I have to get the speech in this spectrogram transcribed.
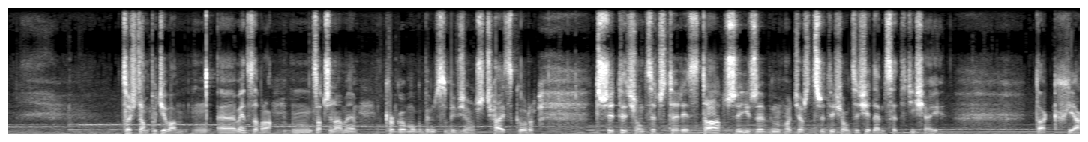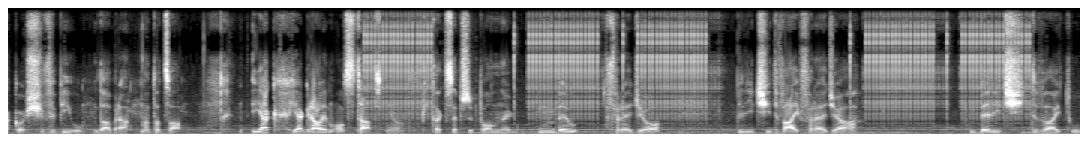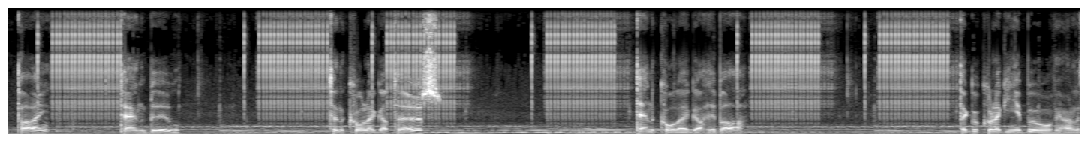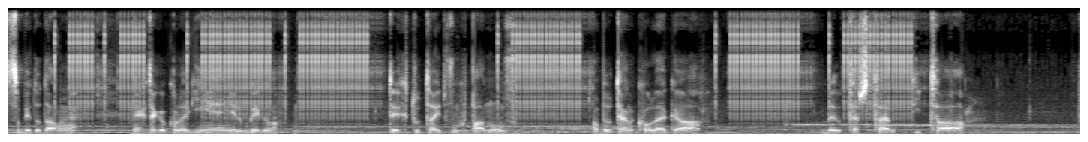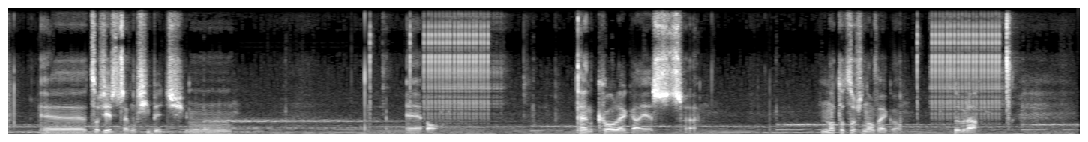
Coś tam podziałam, e, więc dobra, mm, zaczynamy. Kogo mógłbym sobie wziąć? High score 3400, czyli żebym chociaż 3700 dzisiaj. Tak jakoś wybił. Dobra, no to co? Jak ja grałem ostatnio, tak se przypomnę, był Fredzio, byli ci dwaj Fredzia, byli ci dwaj tutaj, ten był, ten kolega też, ten kolega chyba, tego kolegi nie było, ale sobie dodamy. Nie, tego kolegi nie, nie lubię go. Tych tutaj dwóch panów. O, był ten kolega. Był też ten i ta. Eee, coś jeszcze musi być. Mm. Eee, o. Ten kolega jeszcze. No to coś nowego. Dobra,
